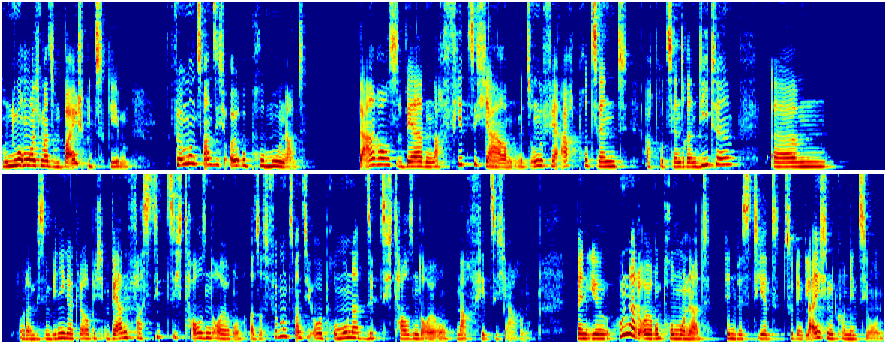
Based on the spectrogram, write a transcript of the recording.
Und nur um euch mal so ein Beispiel zu geben, 25 Euro pro Monat. Daraus werden nach 40 Jahren mit so ungefähr 8%, 8% Rendite, ähm, oder ein bisschen weniger, glaube ich, werden fast 70.000 Euro. Also 25 Euro pro Monat, 70.000 Euro nach 40 Jahren. Wenn ihr 100 Euro pro Monat investiert zu den gleichen Konditionen,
